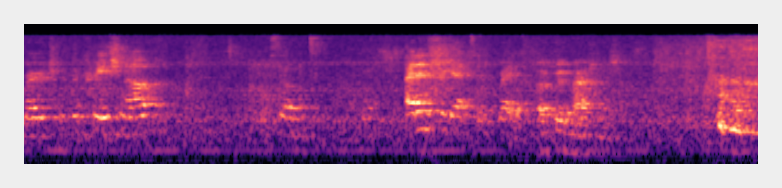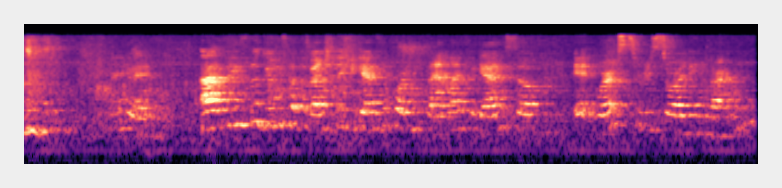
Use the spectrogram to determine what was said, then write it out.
merge with the creation of. So I didn't forget to write it. A good imagination. Anyway, uh, these lagoons have eventually began supporting plant life again, so it works to restore the environment.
